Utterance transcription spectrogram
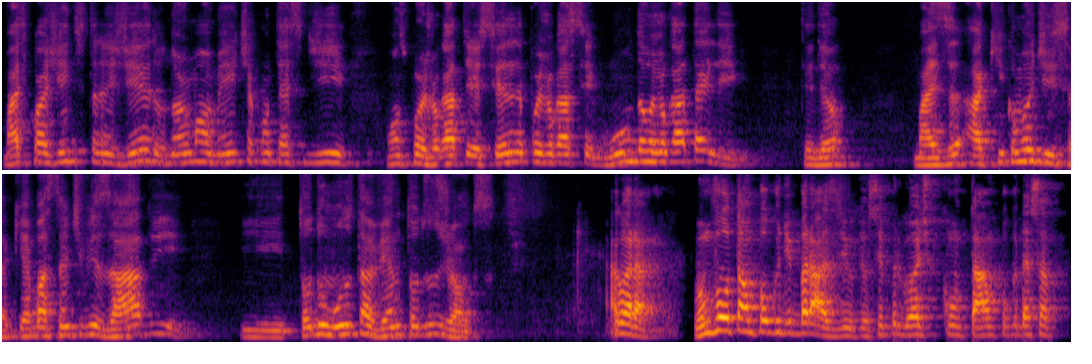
Mas com a gente estrangeiro, normalmente acontece de, vamos supor, jogar a terceira, depois jogar a segunda ou jogar a Thai League, entendeu? Mas aqui, como eu disse, aqui é bastante visado e, e todo mundo está vendo todos os jogos. Agora, vamos voltar um pouco de Brasil, que eu sempre gosto de contar um pouco dessa,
